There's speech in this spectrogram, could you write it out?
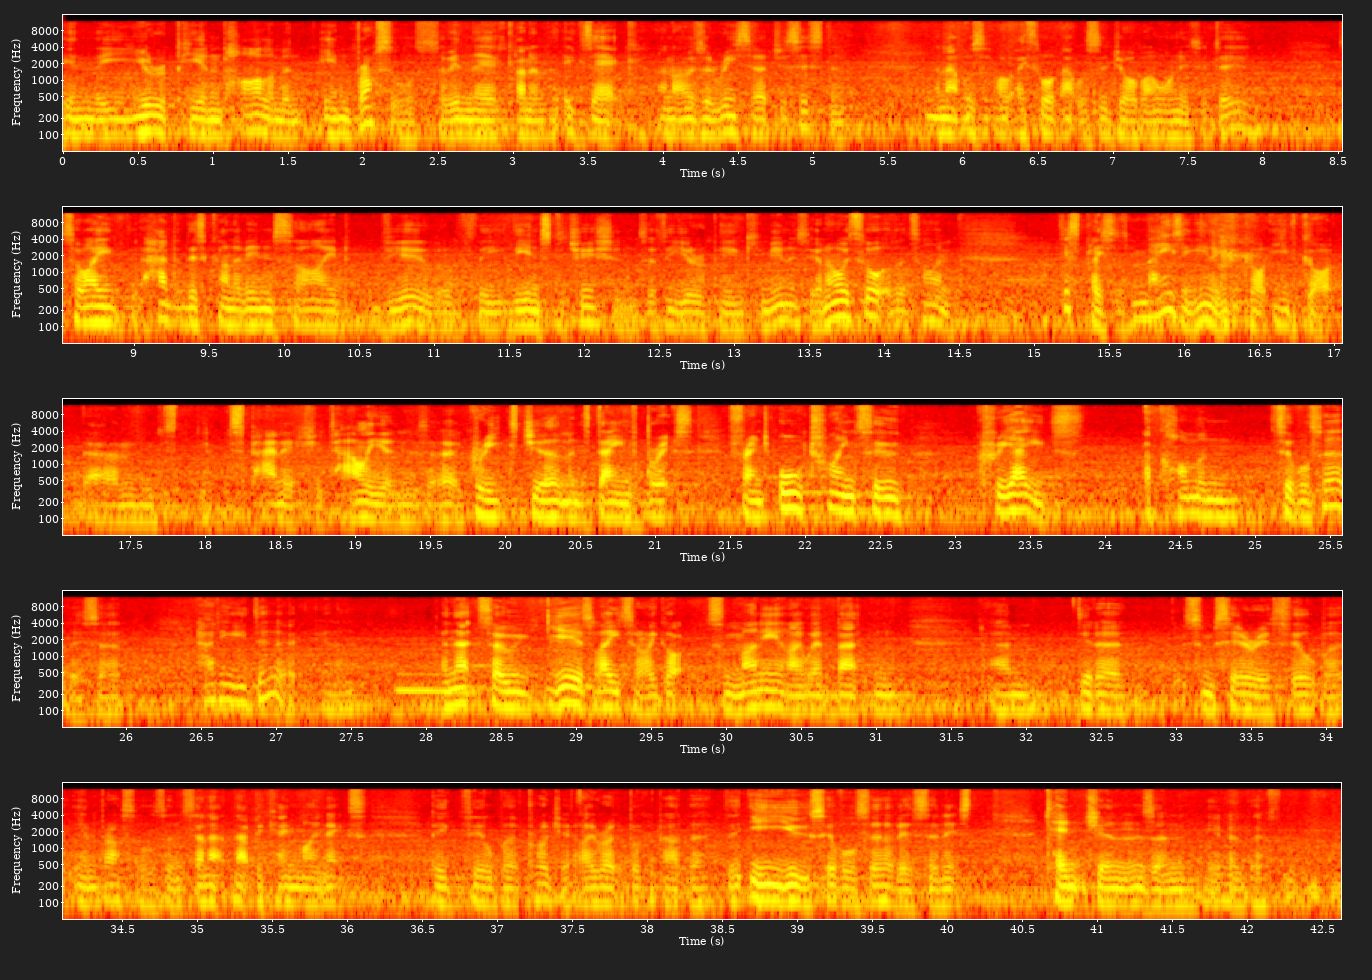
in the European Parliament in Brussels, so in their kind of exec, and I was a research assistant, and that was I thought that was the job I wanted to do. So I had this kind of inside view of the, the institutions of the European community, and I always thought at the time, this place is amazing. You know, you've got you've got um, Spanish, Italians, uh, Greeks, Germans, Danes, Brits, French, all trying to create a common civil service. Uh, how do you do it? You know. And that so years later, I got some money and I went back and um, did a some serious fieldwork in Brussels, and so that, that became my next big fieldwork project. I wrote a book about the, the EU civil service and its tensions and you know the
